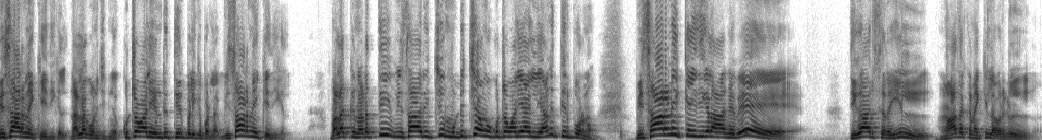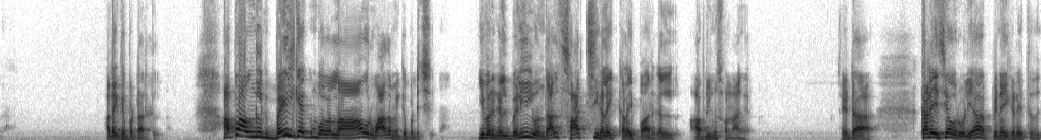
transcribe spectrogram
விசாரணை கைதிகள் நல்லா கவனிச்சுக்கங்க. குற்றவாளி என்று தீர்ப்பளிக்கப்படல. விசாரணை கைதிகள். வழக்கு நடத்தி விசாரித்து முடித்து அவங்க குற்றவாளியா இல்லையான்னு தீர்ப்பு வரணும் விசாரணை கைதிகளாகவே திகார் சிறையில் மாதக்கணக்கில் அவர்கள் அடைக்கப்பட்டார்கள். அப்போ அவங்களுக்கு பெயில் கேட்கும் போதெல்லாம் ஒரு வாதம் வைக்கப்பட்டுச்சு. இவர்கள் வெளியில் வந்தால் சாட்சிகளை கலைப்பார்கள் அப்படின்னு சொன்னாங்க. ரைட்டா? கடைசியாக ஒரு வழியாக பிணை கிடைத்தது.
